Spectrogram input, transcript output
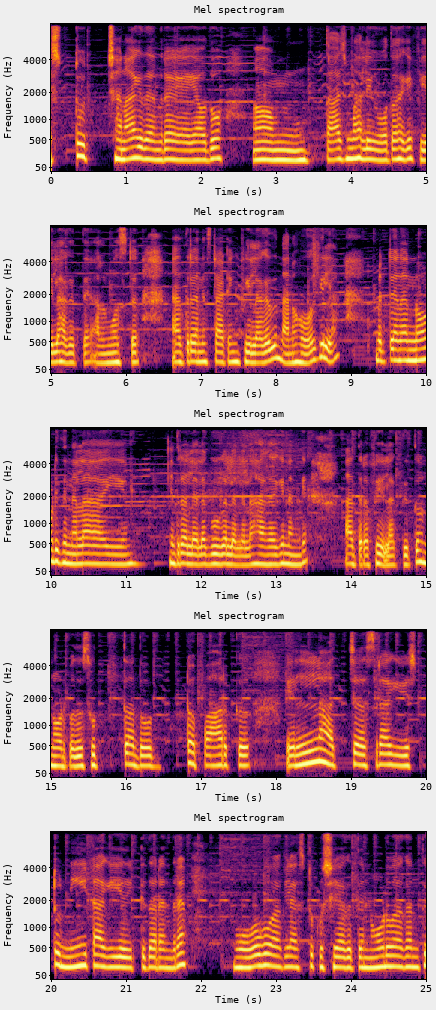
ಎಷ್ಟು ಚೆನ್ನಾಗಿದೆ ಅಂದರೆ ಯಾವುದೋ ತಾಜ್ ಮಹಲಿಗೆ ಹೋದ ಹಾಗೆ ಫೀಲ್ ಆಗುತ್ತೆ. ಆಲ್ಮೋಸ್ಟ್ ಆ ಥರನೇ ಸ್ಟಾರ್ಟಿಂಗ್ ಫೀಲ್ ಆಗೋದು. ನಾನು ಹೋಗಿಲ್ಲ. ಬಟ್ ನಾನು ನೋಡಿದ್ದೀನಲ್ಲ ಈ ಇದರಲ್ಲೆಲ್ಲ ಗೂಗಲಲ್ಲೆಲ್ಲ ಹಾಗಾಗಿ ನನಗೆ ಆ ಥರ ಫೀಲ್ ಆಗ್ತಿತ್ತು. ನೋಡ್ಬೋದು ಸುತ್ತ ದೊಡ್ಡ ಪಾರ್ಕ್ ಎಲ್ಲ ಹಚ್ಚ ಹಸಿರಾಗಿ ಎಷ್ಟು ನೀಟಾಗಿ ಇಟ್ಟಿದ್ದಾರೆ ಅಂದರೆ ಹೋಗುವಾಗಲೇ ಅಷ್ಟು ಖುಷಿಯಾಗುತ್ತೆ. ನೋಡುವಾಗಂತೂ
